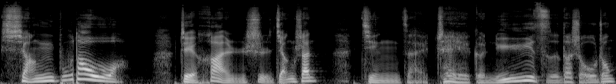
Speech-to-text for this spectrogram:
想不到啊！这汉室江山，竟在这个女子的手中。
